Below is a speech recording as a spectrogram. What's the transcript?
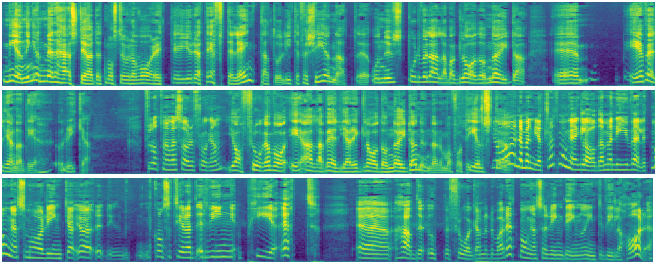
meningen med det här stödet måste väl ha varit, det är ju rätt efterlängtat och lite försenat. Eh, och nu borde väl alla vara glada och nöjda. Eh, är väljarna det, Ulrika? Förlåt mig, vad sa du frågan? Ja, frågan var, är alla väljare glada och nöjda nu när de har fått elstöd? Ja, nej, men jag tror att många är glada, men det är ju väldigt många som har ringt. Jag, eh, konstaterar att Ring P1 eh, hade uppe frågan och det var rätt många som ringde in och inte ville ha det.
